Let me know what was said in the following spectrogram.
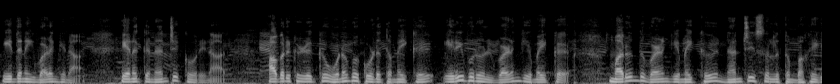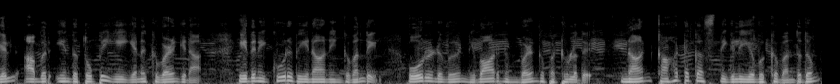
இதனை வழங்கினார். எனக்கு நன்றி கூறினார். அவர்களுக்கு உணவு கொடுத்தமைக்கு எரிபொருள் வழங்கியமைக்கு மருந்து வழங்கியமைக்கு நன்றி செலுத்தும் வகையில் அவர் இந்த தொப்பியை எனக்கு வழங்கினார். இதனை கூறவே நான் இங்கு வந்தேன். ஓரளவு நிவாரணம் வழங்கப்பட்டுள்ளது. நான் காட்டகாஸ் திகிலியவுக்கு வந்ததும்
